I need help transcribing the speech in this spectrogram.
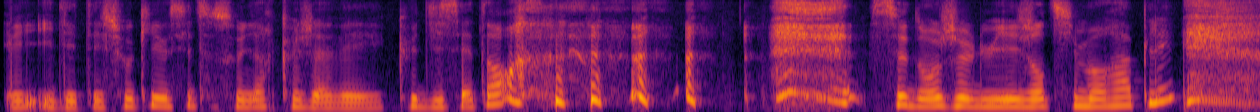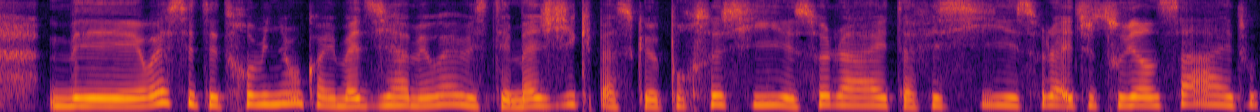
Et il était choqué aussi de se souvenir que j'avais que 17 ans. ce dont je lui ai gentiment rappelé. Mais ouais, c'était trop mignon quand il m'a dit ah mais ouais mais c'était magique parce que pour ceci et cela et t'as fait ci et cela et tu te souviens de ça et tout.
